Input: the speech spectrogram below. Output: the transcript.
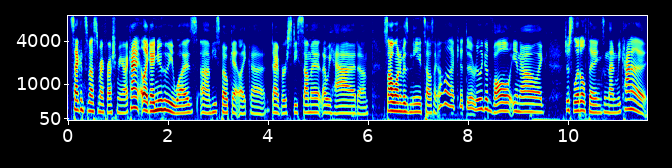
second semester my freshman year, I kind of like I knew who he was. Um, he spoke at like a diversity summit that we had. Um, saw one of his meets. I was like, oh, that kid did a really good vault. You know, like just little things. And then we kind of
